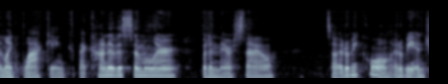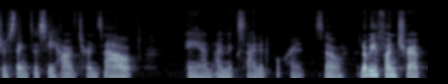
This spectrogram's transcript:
in like black ink that kind of is similar, but in their style. So it'll be cool. It'll be interesting to see how it turns out and I'm excited for it. So it'll be a fun trip.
